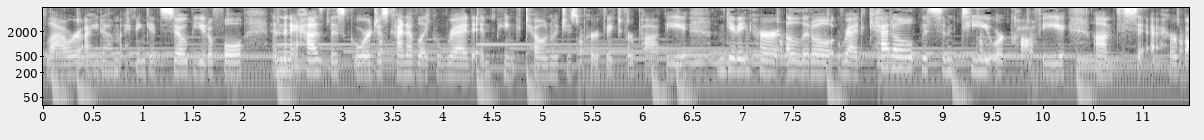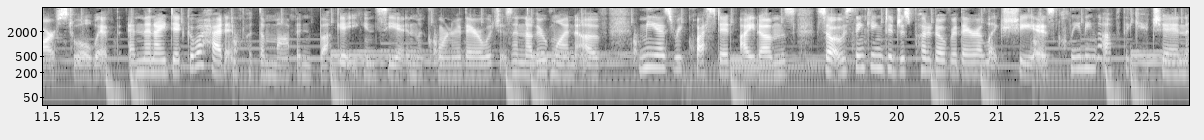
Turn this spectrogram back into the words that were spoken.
flower item. I think it's so beautiful. And then it has this gorgeous kind of like red and pink tone, which is perfect for Poppy. I'm giving her a little red kettle with some tea or coffee um, to sit at her bar stool with. And then I did go ahead and put the mop and bucket. You can see it in the corner there, which is another one of Mia's requested items. So I was thinking to just put it over there like she is cleaning up the kitchen.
